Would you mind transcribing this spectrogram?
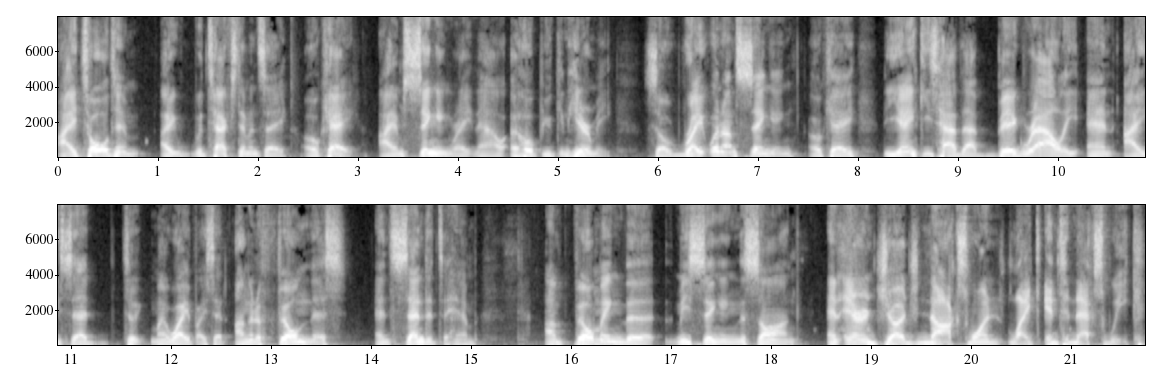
I told him, I would text him and say, Okay, I am singing right now. I hope you can hear me. So, right when I'm singing, okay, the Yankees have that big rally. And I said to my wife, I said, I'm going to film this and send it to him I'm filming the me singing the song, and Aaron Judge knocks one like into next week,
